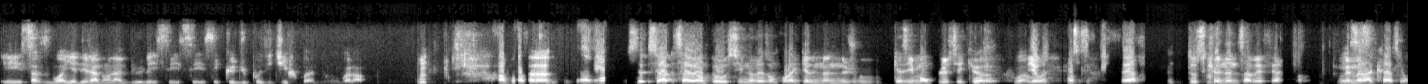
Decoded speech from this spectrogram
et ça se voyait déjà dans la bulle et c'est que du positif. Quoi. Donc voilà. Euh, ça, a un peu aussi une raison pour laquelle Nunn ne joue quasiment plus, c'est que faire tout ce que Nunn savait faire, même à la création.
